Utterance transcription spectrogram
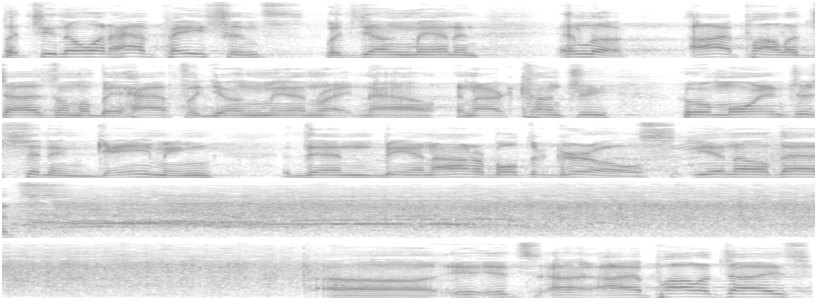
but you know what? Have patience with young men, and and look, I apologize on the behalf of young men right now in our country who are more interested in gaming than being honorable to girls. You know, that's. Uh, it, it's. I, I apologize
